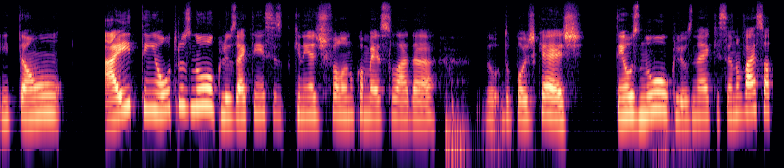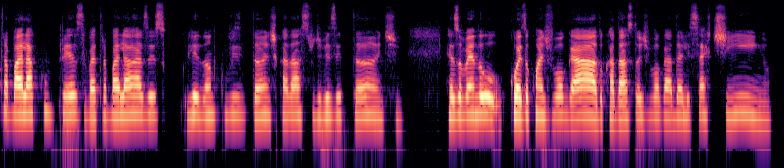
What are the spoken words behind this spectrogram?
Então, aí tem outros núcleos, aí tem esses, que nem a gente falou no começo lá da, do, do podcast. Tem os núcleos, né? Que você não vai só trabalhar com preso, você vai trabalhar, às vezes, lidando com visitante, cadastro de visitante, resolvendo coisa com advogado, cadastro do advogado ali certinho.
